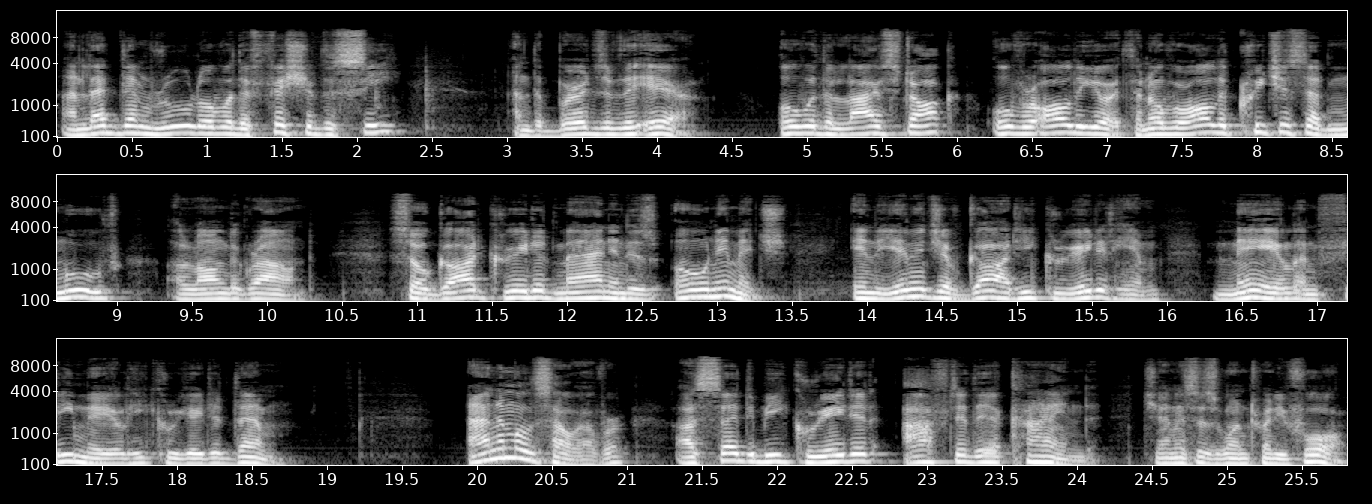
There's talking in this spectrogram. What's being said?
and let them rule over the fish of the sea and the birds of the air, over the livestock, over all the earth, and over all the creatures that move along the ground. So God created man in his own image. In the image of God he created him, male and female he created them. Animals, however, are said to be created after their kind. Genesis 1:24.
